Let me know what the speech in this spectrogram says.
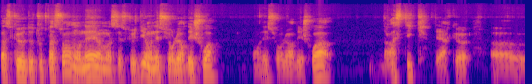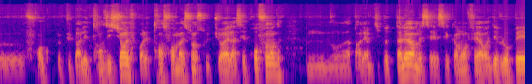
parce que de toute façon, on est, moi c'est ce que je dis, on est sur l'heure des choix. On est sur l'heure des choix drastiques. C'est-à-dire que euh, on peut plus parler de transition, il faut parler de transformation structurelle assez profonde. On a parlé un petit peu tout à l'heure, mais c'est comment faire développer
